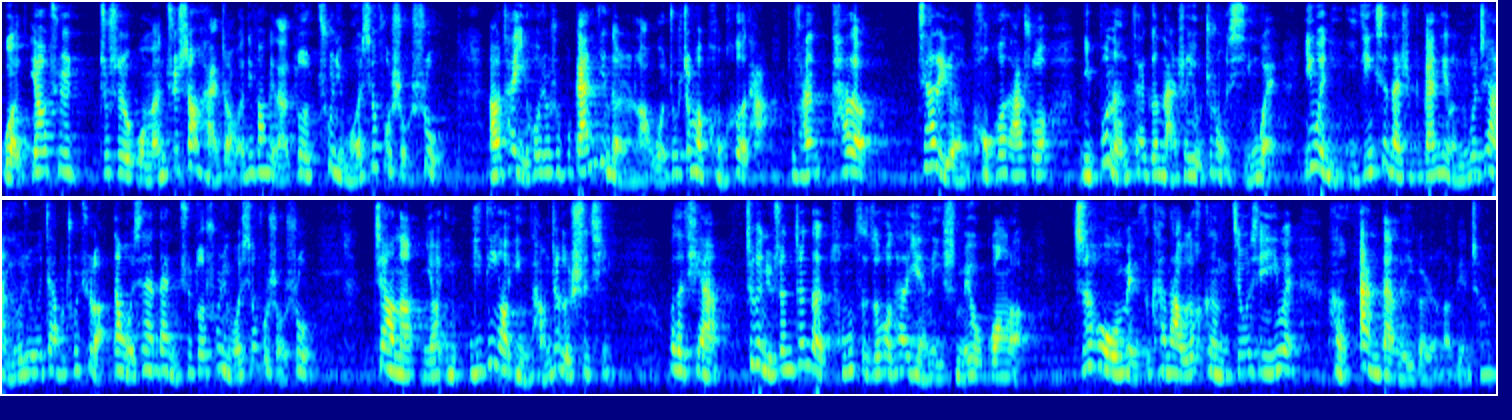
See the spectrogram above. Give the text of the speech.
我要去，就是我们去上海找个地方给他做处女膜修复手术，然后他以后就是不干净的人了，我就这么恐吓他，就反正他的家里人恐吓他说，你不能再跟男生有这种行为，因为你已经现在是不干净了，如果这样以后就会嫁不出去了。但我现在带你去做处女膜修复手术，这样呢，你要隐一定要隐藏这个事情。我的天！这个女生真的从此之后，她的眼里是没有光了。之后我每次看她，我都很揪心，因为很暗淡的一个人了，变成。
